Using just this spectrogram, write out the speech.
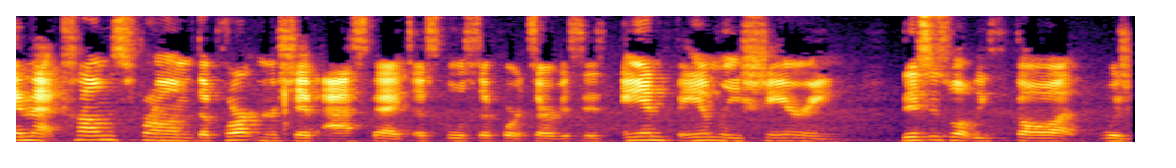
And that comes from the partnership aspect of school support services and family sharing. This is what we thought was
